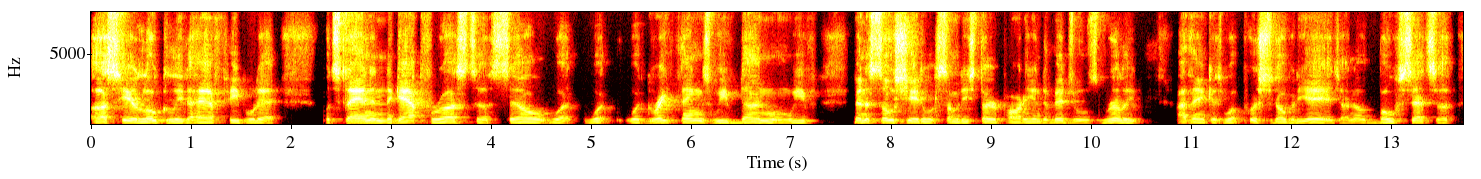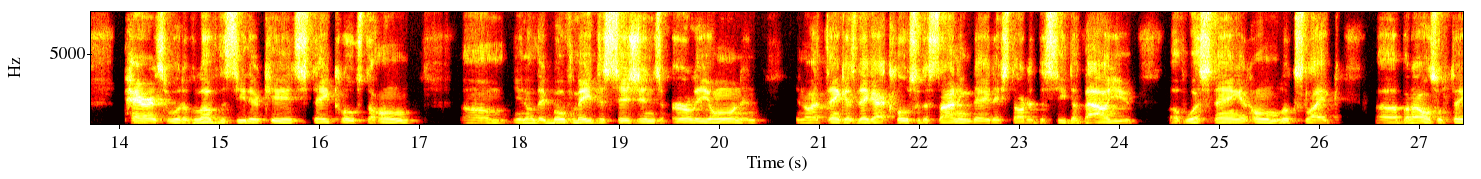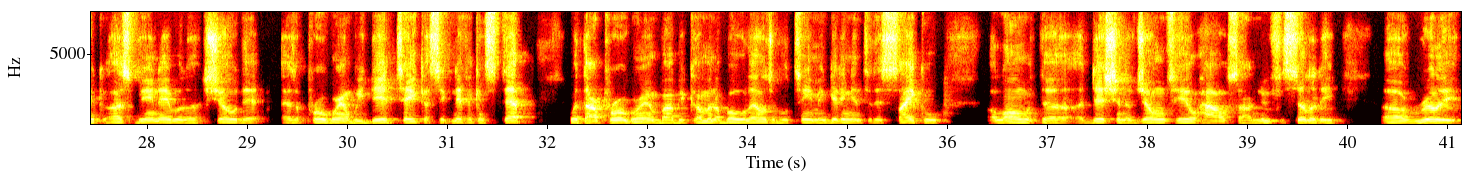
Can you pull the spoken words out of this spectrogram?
uh, us here locally to have people that would stand in the gap for us to sell what what what great things we've done when we've been associated with some of these third party individuals really I think is what pushed it over the edge. I know both sets of parents would have loved to see their kids stay close to home. Um, you know, they both made decisions early on. And, you know, I think as they got closer to signing day, they started to see the value of what staying at home looks like Uh, but I also think us being able to show that as a program, we did take a significant step with our program by becoming a bowl eligible team and getting into this cycle, along with the addition of Jones Hill House, our new facility, uh, really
